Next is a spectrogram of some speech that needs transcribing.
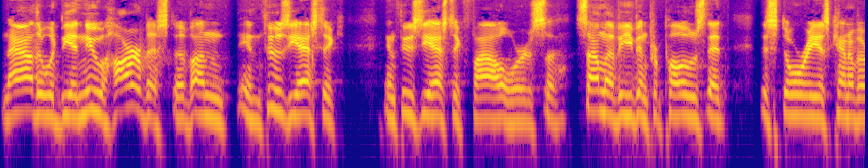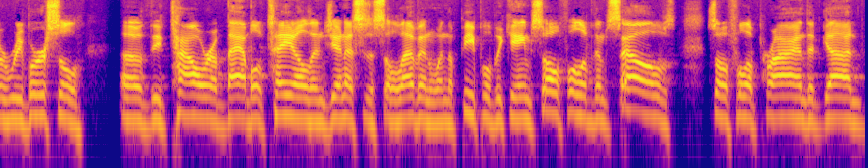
now there would be a new harvest of unenthusiastic enthusiastic followers. Uh, some have even proposed that this story is kind of a reversal of the Tower of Babel tale in Genesis 11 when the people became so full of themselves, so full of pride that God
